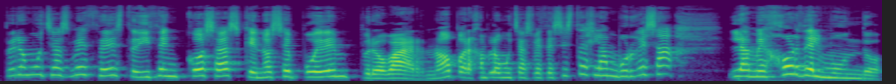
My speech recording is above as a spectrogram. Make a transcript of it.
Pero muchas veces te dicen cosas que no se pueden probar, ¿no? Por ejemplo, muchas veces, esta es la hamburguesa la mejor del mundo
